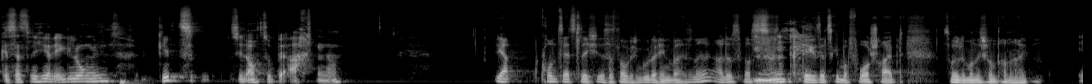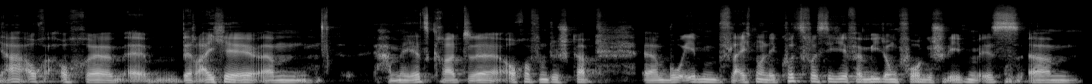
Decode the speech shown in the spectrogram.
gesetzliche Regelungen gibt es, sind auch zu beachten. Ne? Ja, grundsätzlich ist das, glaube ich, ein guter Hinweis. Ne? Alles, was mhm. der Gesetzgeber vorschreibt, sollte man sich schon dran halten. Ja, auch, auch äh, äh Bereiche, ähm, haben wir jetzt gerade äh, auch auf dem Tisch gehabt, äh, wo eben vielleicht nur eine kurzfristige Vermietung vorgeschrieben ist, ähm,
